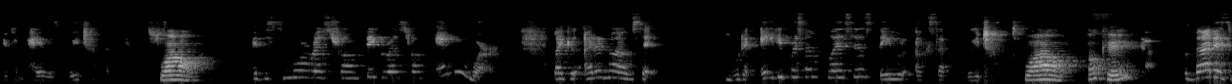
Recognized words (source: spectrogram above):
you can pay with WeChat. Wow. At a small restaurant, big restaurant, anywhere. Like I don't know, I would say more than eighty percent places they would accept WeChat. Wow. Okay. So that is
